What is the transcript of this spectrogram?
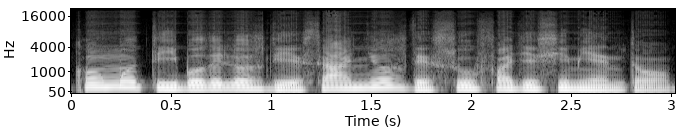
con motivo de los 10 años de su fallecimiento.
